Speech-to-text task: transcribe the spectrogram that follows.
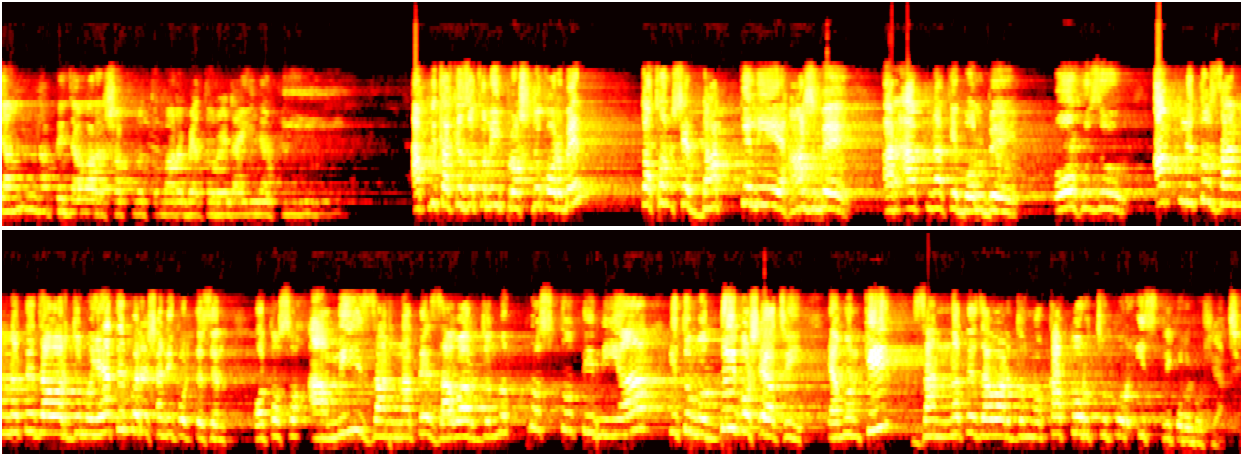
জান্নাতে যাওয়ার স্বপ্ন তোমার ভেতরে নাই নাকি? আপনি তাকে যখন এই প্রশ্ন করবেন, তখন সে দাঁত কেলিয়ে হাসবে আর আপনাকে বলবে, ও হুজুর, আপনি তো জান্নাতে যাওয়ার জন্য এতে পরেশানি করতেছেন, অথচ আমি জান্নাতে যাওয়ার জন্য প্রস্তুতি নিয়ে ইতিমধ্যেই বসে আছি। এমনকি জান্নাতে যাওয়ার জন্য কাপড় চোপড় ইস্ত্রি করে বসে আছি।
